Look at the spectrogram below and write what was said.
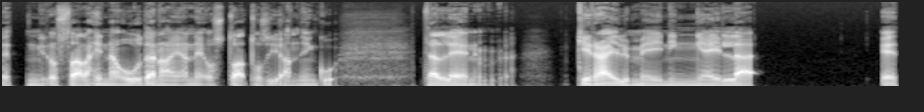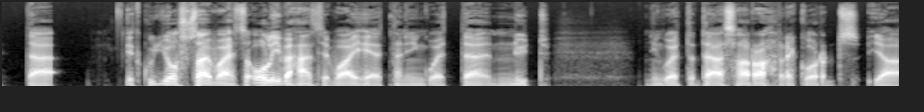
että niitä ostaa lähinnä uutena ja ne ostaa tosiaan niin kuin tälleen keräilymeiningeillä, että, että kun jossain vaiheessa oli vähän se vaihe, että, niin kuin, että nyt niin kuin, että tämä Sarah Records ja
